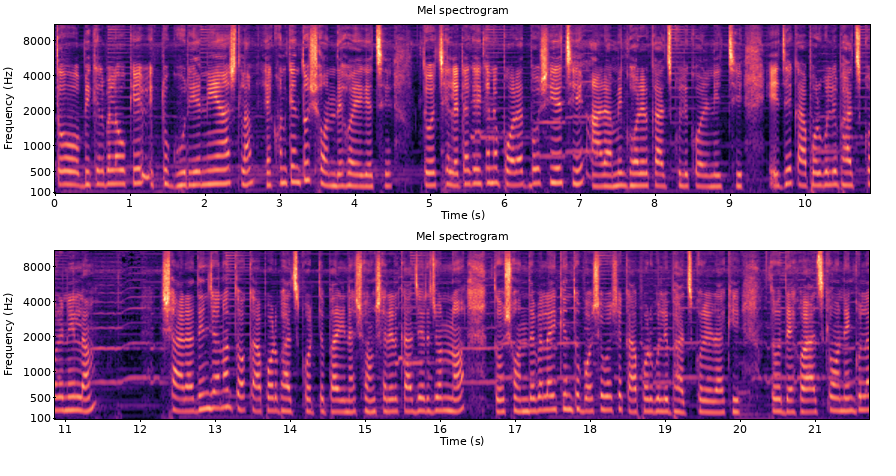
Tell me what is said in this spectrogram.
তো বিকেলবেলা ওকে একটু ঘুরিয়ে নিয়ে আসলাম। এখন কিন্তু সন্ধে হয়ে গেছে। তো ছেলেটাকে এখানে পরাত বসিয়েছি আর আমি ঘরের কাজগুলি করে নিচ্ছি। এই যে কাপড়গুলি ভাজ করে নিলাম। সারাদিন যেন তো কাপড় ভাজ করতে পারি না সংসারের কাজের জন্য, তো সন্ধেবেলায় কিন্তু বসে বসে কাপড়গুলি ভাজ করে রাখি। তো দেখো, আজকে অনেকগুলো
